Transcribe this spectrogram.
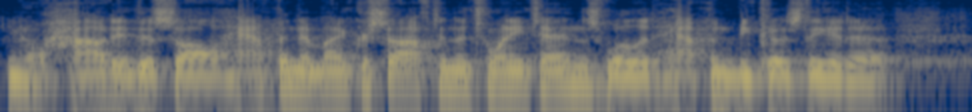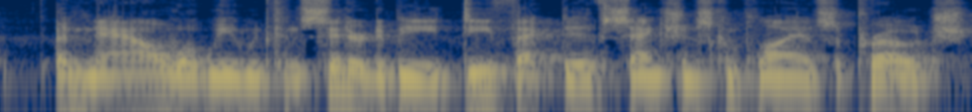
you know how did this all happen at Microsoft in the 2010s well it happened because they had a, a now what we would consider to be defective sanctions compliance approach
